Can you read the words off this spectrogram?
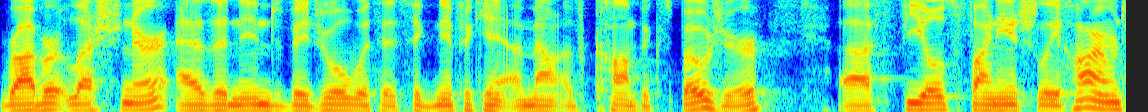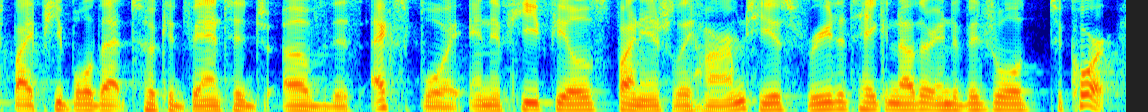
Robert Leshner, as an individual with a significant amount of comp exposure, uh, feels financially harmed by people that took advantage of this exploit. And if he feels financially harmed, he is free to take another individual to court.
